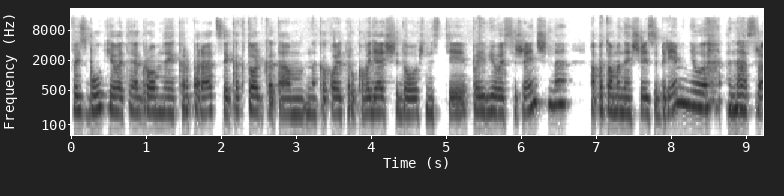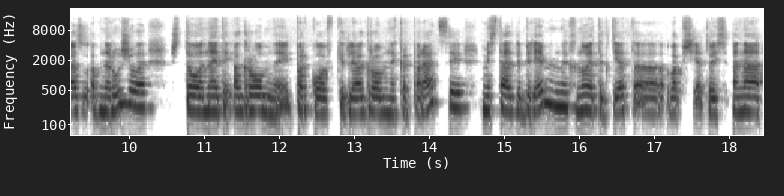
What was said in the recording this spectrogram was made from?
в Фейсбуке, в этой огромной корпорации, как только там на какой-то руководящей должности появилась женщина, а потом она еще и забеременела, она сразу обнаружила, что на этой огромной парковке для огромной корпорации места для беременных, ну, это где-то вообще. То есть она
